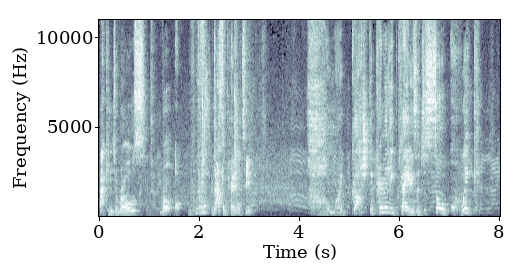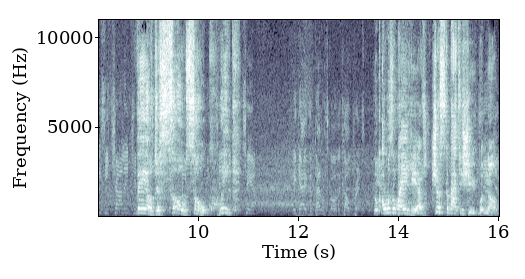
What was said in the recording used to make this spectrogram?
Back into Rolls. Ro oh, that's a penalty. Oh my gosh, the Premier League players are just so quick. They are just so, so quick. Look, I was away here. I was just about to shoot, but no.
